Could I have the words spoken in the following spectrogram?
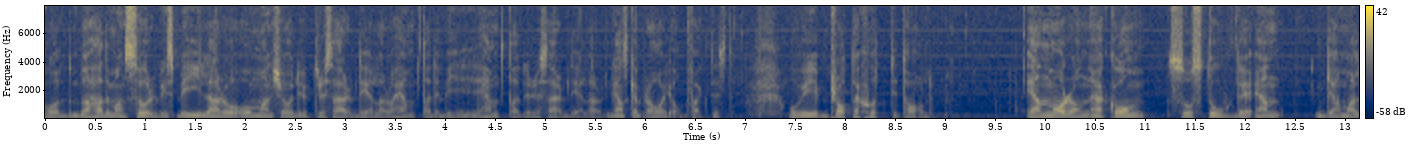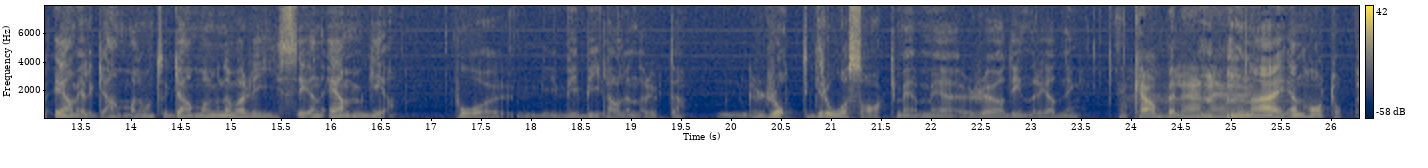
Och då hade man servicebilar och, och, man körde ut reservdelar och hämtade, hämtade reservdelar. Ganska bra jobb faktiskt. Och vi pratar 70-tal. En morgon när jag kom så stod det en gammal, eller gammal, den var inte så gammal men den var risig, en MG på, vid bilhallen där ute. Råttgrå sak med, med röd inredning. En cab eller en? Nej, en hardtop.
